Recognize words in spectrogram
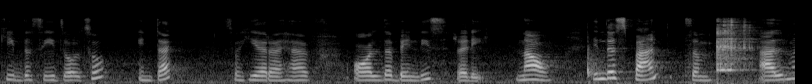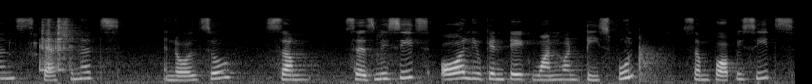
keep the seeds also intact. So, here I have all the bhindis ready. Now, in this pan some almonds, cashew nuts and also some sesame seeds all you can take 1 1 teaspoon, some poppy seeds,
